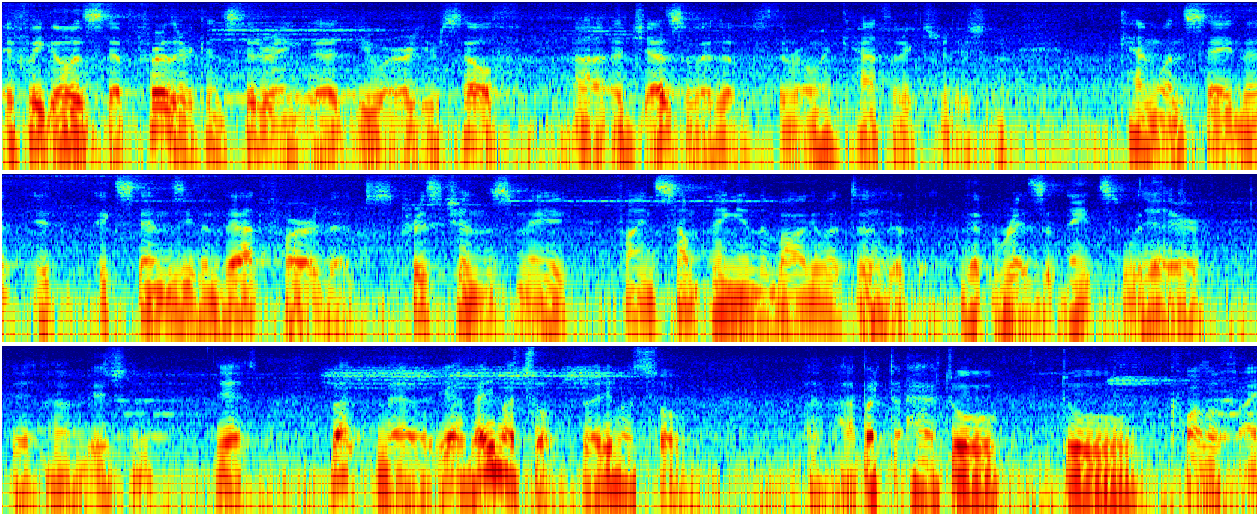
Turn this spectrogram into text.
if we go a step further, considering that you are yourself uh, a Jesuit of the Roman Catholic tradition, can one say that it extends even that far that Christians may find something in the Bhagavata Mm. that, that resonates with Yes. their Yes. uh, vision? Yes. Well, uh, yeah, very much so. Very much so. Uh, but have to to Qualify.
